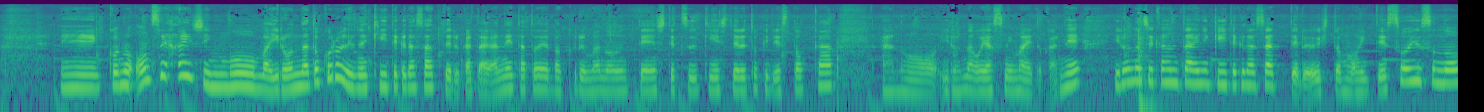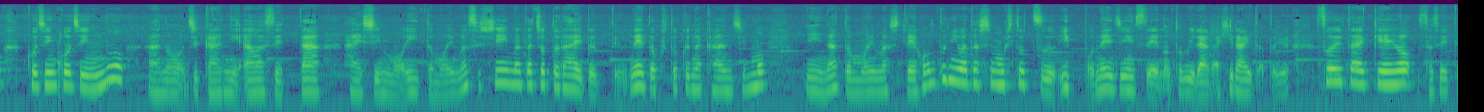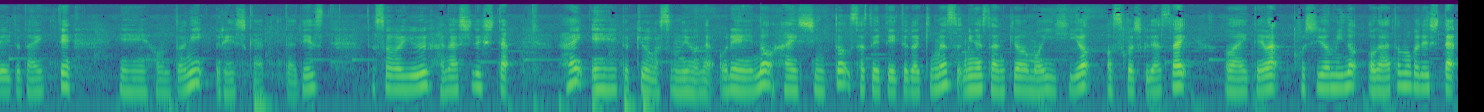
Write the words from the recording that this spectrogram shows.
えー、この音声配信も、まあ、いろんなところでね聞いてくださってる方がね例えば車の運転して通勤してる時ですとかあのいろんなお休み前とかねいろんな時間帯に聞いてくださってる人もいてそういうその個人個人のあの時間に合わせた配信もいいと思いますしまたちょっとライブっていうね独特な感じもいいなと思いまして本当に私も一つ一歩ね人生の扉が開いたというそういう体験をさせていただいてえー、本当に嬉しかったです。そういう話でした。はい、えーと、今日はそのようなお礼の配信とさせていただきます。皆さん今日もいい日をお過ごしください。お相手は星読みの小川智子でした。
